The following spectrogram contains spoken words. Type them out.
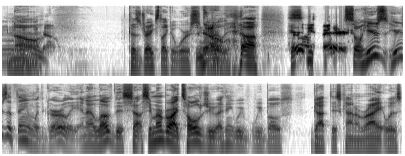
No. Mm, No. Because Drake's like a worse No. Gurley. Uh, Gurley's better. so here's here's the thing with Gurley, and I love this. So, see, remember I told you? I think we we both got this kind of right. Was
